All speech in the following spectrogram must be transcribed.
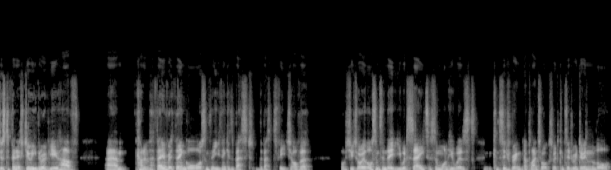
just to finish, do either of you have um, kind of a favorite thing or something that you think is the best the best feature of a of a tutorial or something that you would say to someone who was considering applying to Oxford, considering doing law,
